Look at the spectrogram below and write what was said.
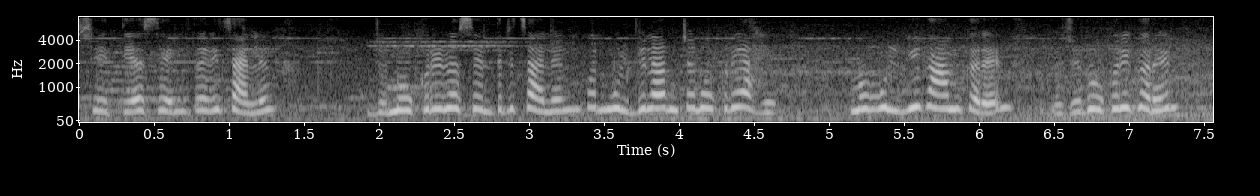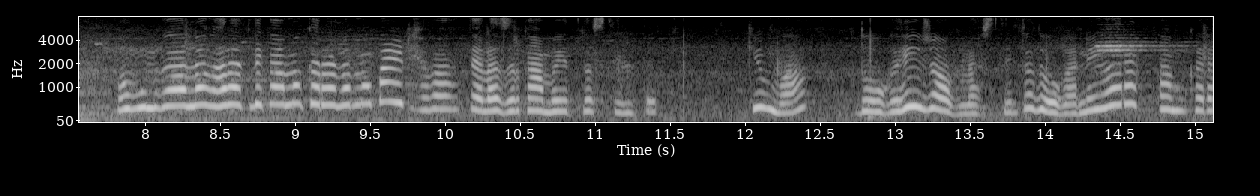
शेती असेल तरी चालेल. जो नोकरी नसेल तरी चालेल. पण मुलगीला आमच्या नोकरी आहे. मग मुलगी काम करेल म्हणजे नोकरी करेल. मग मुलगाला घरातली कामं करायला मग बाय ठेवा. त्याला जर कामं येत नसतील तर. किंवा दोघंही जॉबला असतील तर दोघांनी घरात काम करा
